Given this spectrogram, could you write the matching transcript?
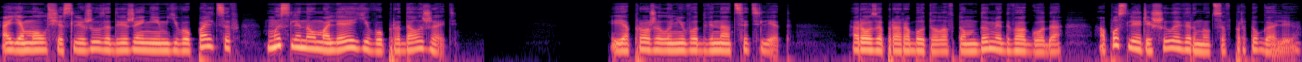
а я молча слежу за движением его пальцев, мысленно умоляя его продолжать. Я прожил у него 12 лет. Роза проработала в том доме два года, а после решила вернуться в Португалию.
